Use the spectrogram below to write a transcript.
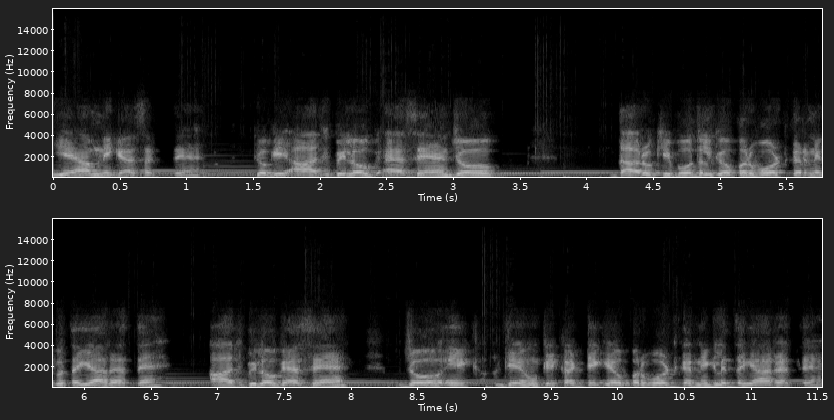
ये हम नहीं कह सकते हैं। क्योंकि आज भी लोग ऐसे हैं जो दारू की बोतल के ऊपर वोट करने को तैयार रहते हैं। आज भी लोग ऐसे हैं जो एक गेहूँ के कट्टे के ऊपर वोट करने के लिए तैयार रहते हैं,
